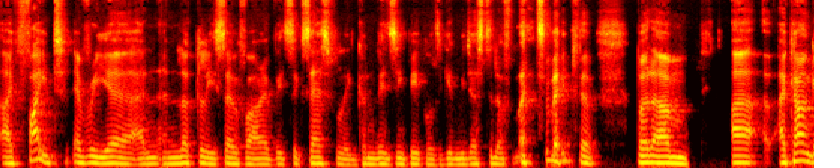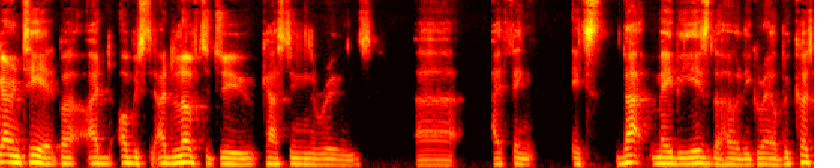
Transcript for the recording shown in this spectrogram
I fight every year and, and luckily so far I've been successful in convincing people to give me just enough money to make them. But um uh, I can't guarantee it but I'd obviously I'd love to do casting the runes. Uh, I think it's that maybe is the holy grail because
